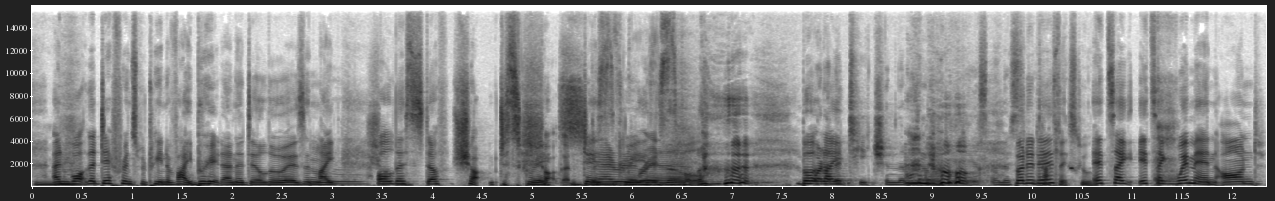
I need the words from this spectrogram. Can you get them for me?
mm. and what the difference between a vibrator and a dildo is and like mm. all this stuff. Shock, disgrace, Shocking. disgraceful. but what are they like, teaching them nowadays? Honestly? but it is. Catholic school. It's like it's like women aren't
